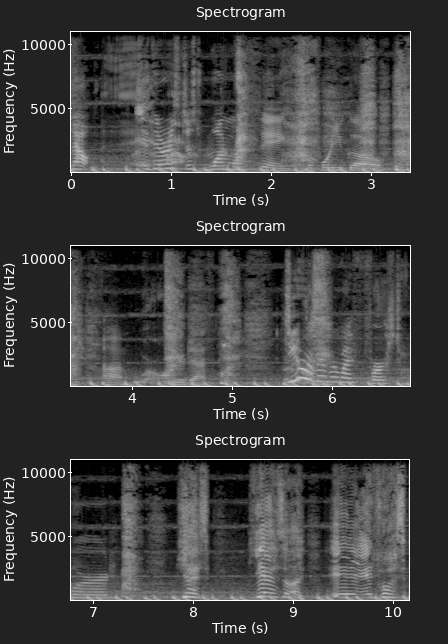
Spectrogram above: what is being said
Now, there is just one more thing before you go um, to your death. Do you remember my first word? Yes! Yes, I, it, it was.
